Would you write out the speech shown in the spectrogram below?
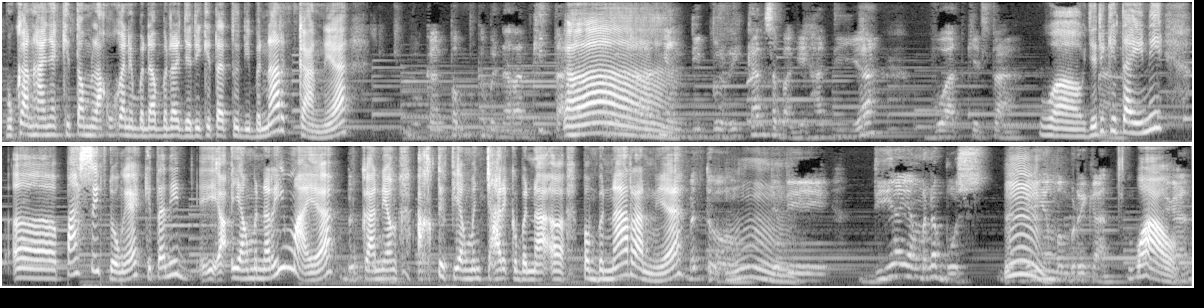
Bukan hanya kita melakukan yang benar-benar jadi kita itu dibenarkan ya. bukan pem- kebenaran kita, Ah. kebenaran yang diberikan sebagai hadiah buat kita. Wow, jadi Nah. kita ini eh, pasif dong ya. Kita ini ya- yang menerima ya, Betul. bukan yang aktif yang mencari kebenar eh, pembenaran ya. Betul. Hmm. Jadi dia yang menebus, Hmm. dia yang memberikan, Wow. ya kan?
